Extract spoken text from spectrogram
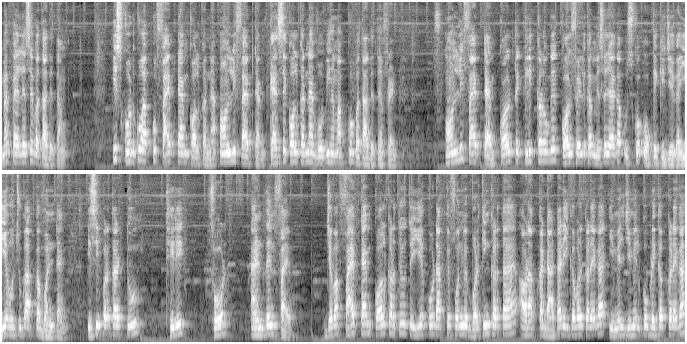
मैं पहले से बता देता हूँ। इस कोड को आपको फाइव टाइम कॉल करना है। ओनली फाइव टाइम कैसे कॉल करना है, वो भी हम आपको बता देते हैं friend only five time call पे क्लिक करोगे कॉल फ़ील्ड का मैसेज आएगा, उसको ओके कीजिएगा। ये हो चुका आपका वन टाइम इसी प्रकार two three four and then five जब आप फाइव टाइम कॉल करते हो तो ये कोड आपके फ़ोन में वर्किंग करता है और आपका डाटा रिकवर करेगा ईमेल जीमेल को ब्रेकअप करेगा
